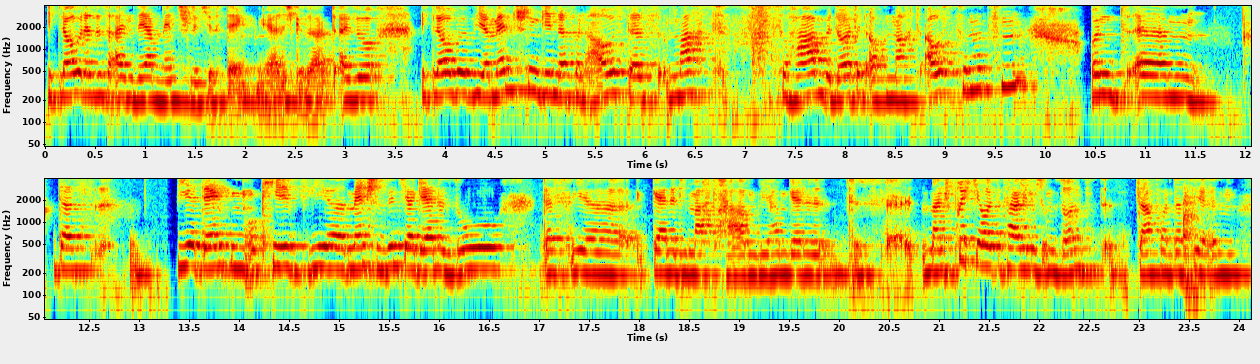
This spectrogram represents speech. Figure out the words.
Ich glaube, das ist ein sehr menschliches Denken, ehrlich gesagt. Also ich glaube, wir Menschen gehen davon aus, dass Macht zu haben bedeutet auch Macht auszunutzen und ähm, dass wir denken, okay, wir Menschen sind ja gerne so, dass wir gerne die Macht haben. Wir haben gerne das, äh, man spricht ja heutzutage nicht umsonst davon, dass wir im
